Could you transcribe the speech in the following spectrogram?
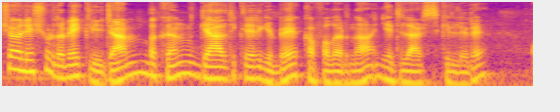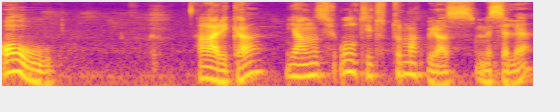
şöyle şurada bekleyeceğim. Bakın geldikleri gibi kafalarına yediler skill'leri. Oo. Harika. Yalnız ulti tutturmak biraz mesele.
